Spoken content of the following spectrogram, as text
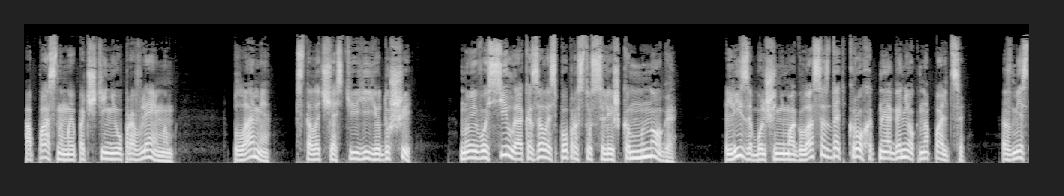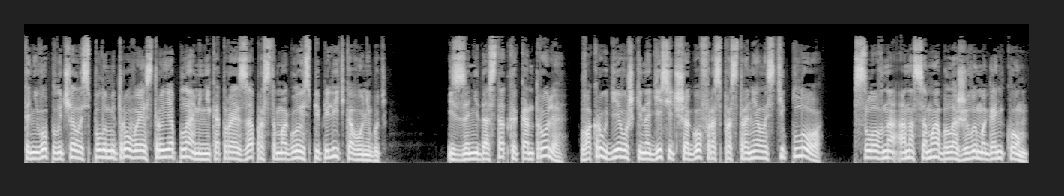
опасным и почти неуправляемым. Пламя — стало частью ее души. Но его силы оказалось попросту слишком много. Лиза больше не могла создать крохотный огонек на пальце. Вместо него получалась полуметровая струя пламени, которая запросто могло испепелить кого-нибудь. Из-за недостатка контроля вокруг девушки на 10 шагов распространялось тепло, словно она сама была живым огоньком.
